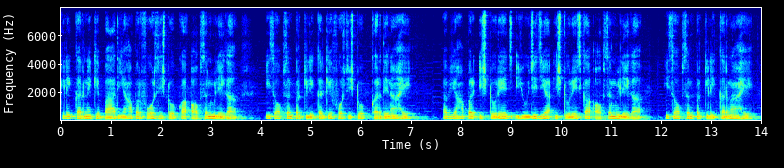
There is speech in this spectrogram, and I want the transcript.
क्लिक करने के बाद यहाँ पर फोर्स स्टॉप का ऑप्शन मिलेगा। इस ऑप्शन पर क्लिक करके फोर्स स्टॉप कर देना है। अब यहाँ पर स्टोरेज यूजेज या स्टोरेज का ऑप्शन मिलेगा। इस ऑप्शन पर क्लिक करना है।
